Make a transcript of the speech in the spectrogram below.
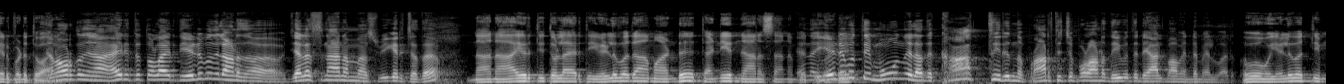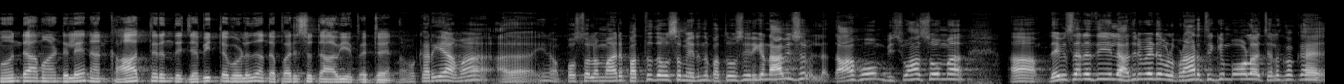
ஏற்படுத்துவார் ഞാൻ ഓർക്കുന്നു ഞാൻ ആയിരത്തി തൊള്ളായിരത്തി എഴുപതിലാണ് ജലസ്നാനം സ്വീകരിച്ചത് ഞാൻ ആയിരത്തി തൊള്ളായിരത്തി എഴുപതാം ആണ്ട് തണ്ണീർ ജ്ഞാനസ്നാനം എഴുപത്തി മൂന്നിൽ അത് കാത്തിരുന്ന് പ്രാർത്ഥിച്ചപ്പോഴാണ് ദൈവത്തിന്റെ ആത്മാവ് എന്റെ മേൽ വരുന്നത് ഓ എഴുപത്തി മൂന്നാം ആണ്ടിലെ ഞാൻ കാത്തിരുന്ന് ജപിച്ചപ്പോഴത് അന്ത പരിശുദ്ധ ആവിയെ പറ്റേൻ നമുക്കറിയാമോ അപ്പോസ്തോലന്മാർ പത്ത് ദിവസം ഇരുന്ന് പത്ത് ദിവസം ഇരിക്കേണ്ട ആവശ്യമില്ല ദാഹവും വിശ്വാസവും ദൈവസന്നിധിയിൽ അതിനുവേണ്ടി നമ്മൾ പ്രാർത്ഥിക്കുമ്പോൾ ചിലക്കൊക്കെ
